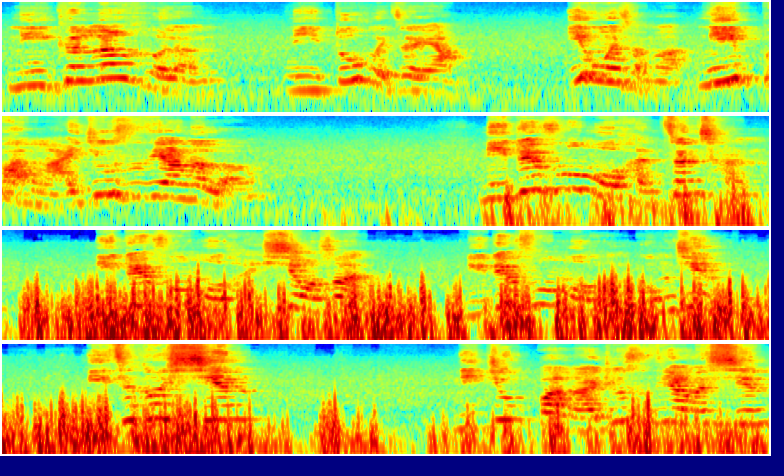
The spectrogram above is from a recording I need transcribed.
你跟任何人你都会这样，因为什么？你本来就是这样的人，你对父母很真诚，你对父母很孝顺，你对父母很恭敬，你这颗心，你就本来就是这样的心，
